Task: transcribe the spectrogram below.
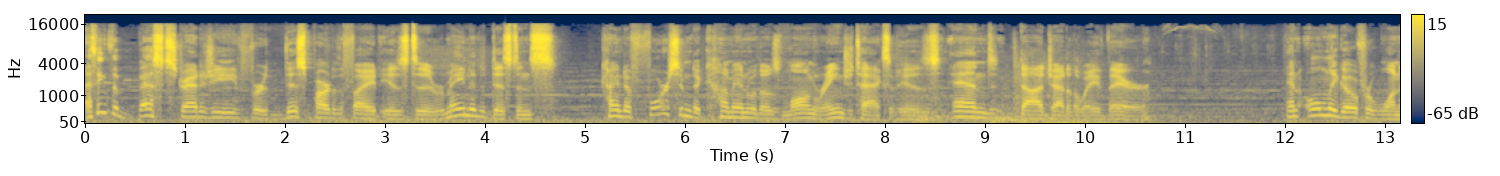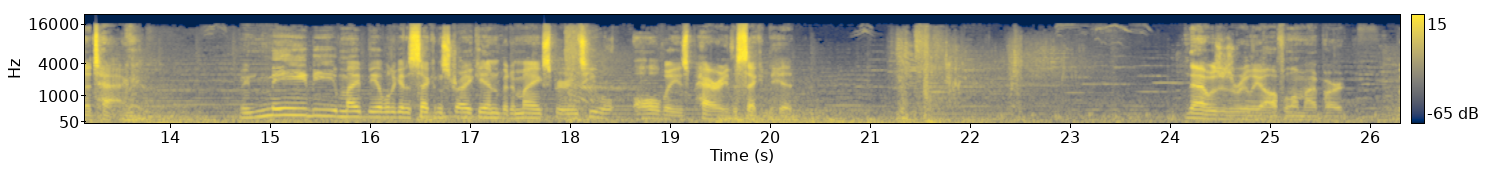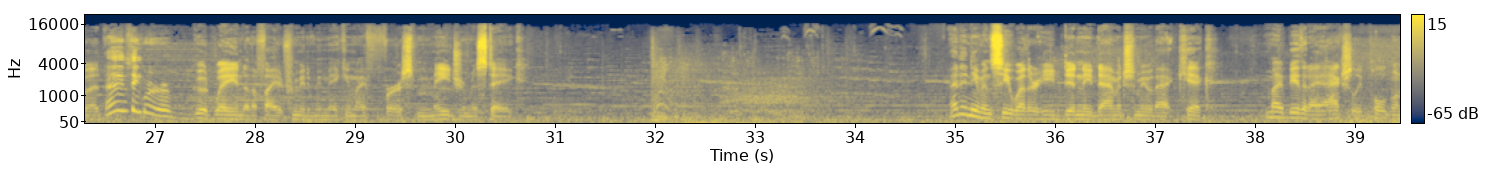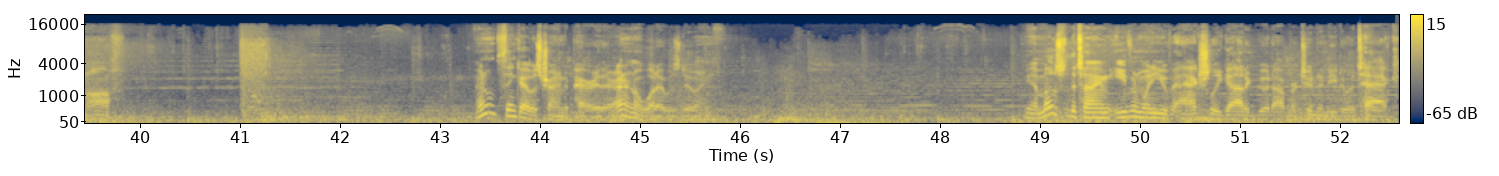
I think the best strategy for this part of the fight is to remain at a distance, kind of force him to come in with those long range attacks of his, and dodge out of the way there. And only go for one attack. I mean, maybe you might be able to get a second strike in, but in my experience, he will always parry the second hit. That was just really awful on my part but I think we're a good way into the fight for me to be making my first major mistake. I didn't even see whether he did any damage to me with that kick. It might be that I actually pulled one off. I don't think I was trying to parry there. I don't know what I was doing. Yeah, most of the time, even when you've actually got a good opportunity to attack,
